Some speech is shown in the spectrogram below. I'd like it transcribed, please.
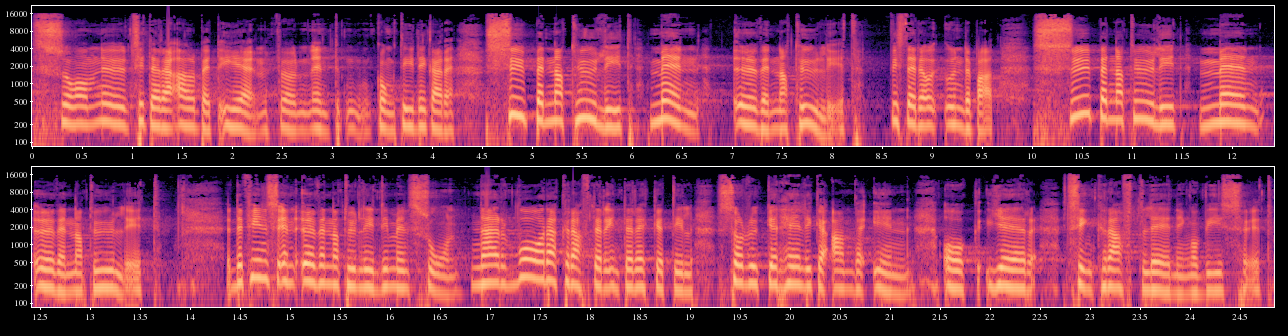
som, nu sitter jag Albert igen för en gång tidigare, supernaturligt men övernaturligt. Visst är det underbart? Supernaturligt men övernaturligt. Det finns en övernaturlig dimension. När våra krafter inte räcker till så rycker helige ande in och ger sin kraftledning och vishet.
